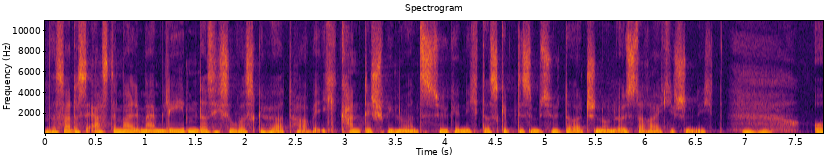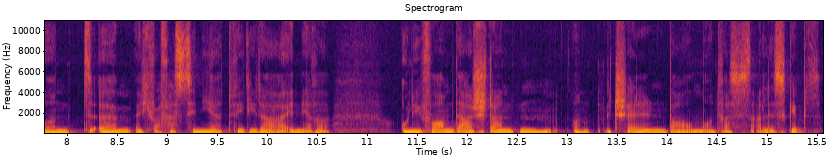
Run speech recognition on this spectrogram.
Das war das erste Mal in meinem Leben, dass ich sowas gehört habe. Ich kannte Spielmannszüge nicht, das gibt es im Süddeutschen und Österreichischen nicht. Und ähm, ich war fasziniert, wie die da in ihrer Uniform dastanden und mit Schellenbaum und was es alles gibt.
